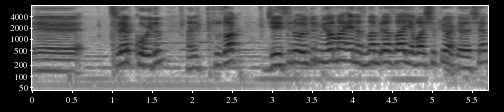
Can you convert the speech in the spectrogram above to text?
Ee, trap koydum. Hani tuzak Jason'ı öldürmüyor ama en azından biraz daha yavaşlatıyor arkadaşlar.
